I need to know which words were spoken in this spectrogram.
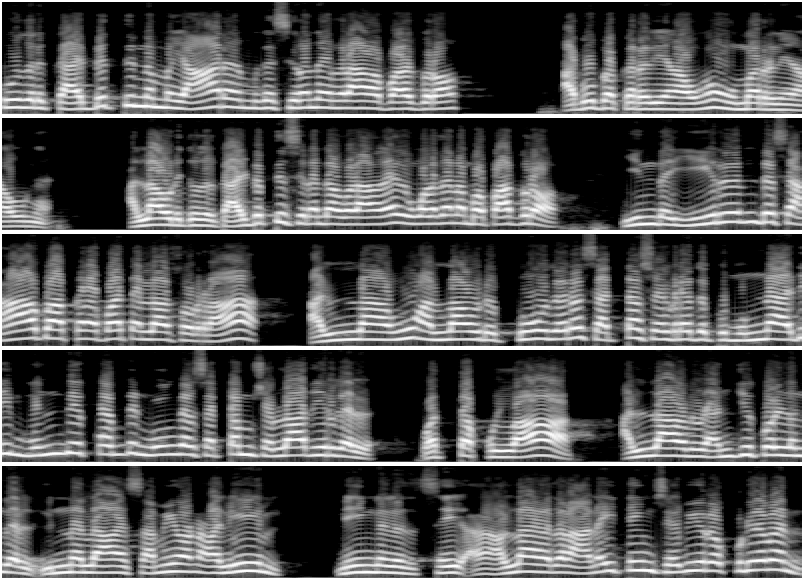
தூதருக்கு அடுத்து நம்ம யாரை மிக சிறந்தவங்களாக பார்க்கிறோம்? அபுபக்கர் அலி அவங்க உமர் அலி அவங்க தூதருக்கு அடுத்து சிறந்தவர்களாக உங்களை தான் நம்ம பார்க்கிறோம். இந்த இரண்டு சகாபாக்களை பார்த்து அல்லாஹ் சொல்றான் அல்லாவும் அல்லாவுடைய தூதரும் சட்டம் சொல்றதுக்கு முன்னாடி முந்தி கொண்டு நீங்கள் சட்டம் சொல்லாதீர்கள். ஒத்தக்குல்லா அல்லாவுடைய அஞ்சு கொள்ளுங்கள். இன்னலா சமயோன் அலீம். நீங்கள் செய்- அல்லாஹ் அனைத்தையும் செவியுறக்கூடியவன்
